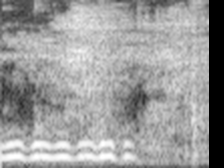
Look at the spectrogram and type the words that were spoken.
Oui, on.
